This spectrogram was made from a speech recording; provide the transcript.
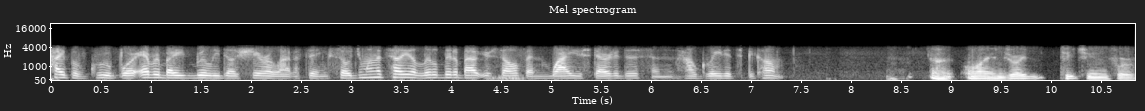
type of group where everybody really does share a lot of things. So, do you want to tell you a little bit about yourself and why you started this and how great it's become? Uh, well, I enjoyed teaching for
